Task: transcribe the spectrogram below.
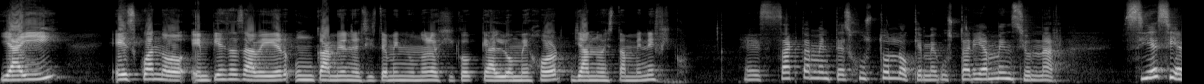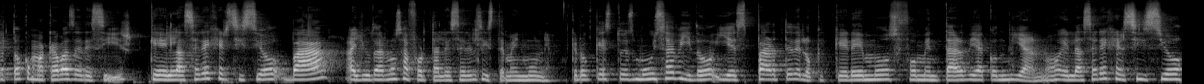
y ahí es cuando empiezas a ver un cambio en el sistema inmunológico que a lo mejor ya no es tan benéfico. Exactamente, es justo lo que me gustaría mencionar. Sí es cierto, como acabas de decir, que el hacer ejercicio va a ayudarnos a fortalecer el sistema inmune. Creo que esto es muy sabido y es parte de lo que queremos fomentar día con día, ¿no? El hacer ejercicio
